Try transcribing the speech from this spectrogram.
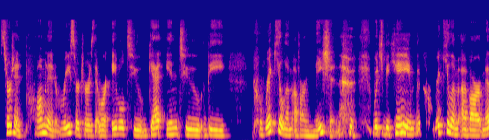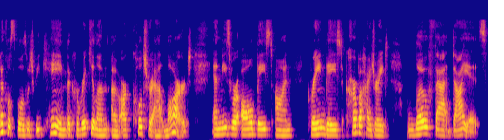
certain prominent researchers that were able to get into the curriculum of our nation, which became mm-hmm. the curriculum of our medical schools, which became the curriculum of our culture at large. And these were all based on grain based, carbohydrate, low fat diets.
